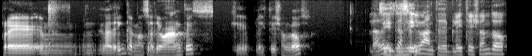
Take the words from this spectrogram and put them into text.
Pre- em, ¿La Dreamcast no salió antes que PlayStation 2? La Dreamcast sí, sí. salió antes de PlayStation 2,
